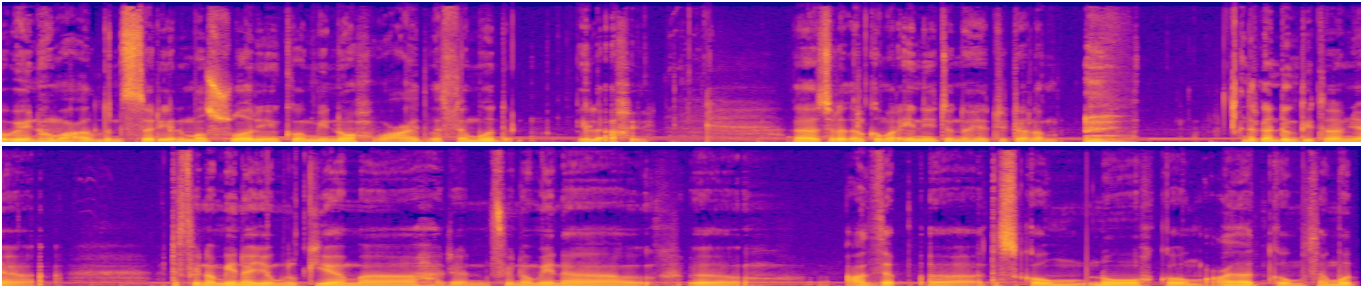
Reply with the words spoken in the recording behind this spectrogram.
وبينهما عرض سريع المنصور قوم نوح وعاد وثمود إلى آخره. uh, surat Al-Qamar ini contohnya di dalam terkandung di dalamnya ada fenomena yang dan fenomena uh, azab uh, atas kaum Nuh, kaum Ad, kaum Thamud.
